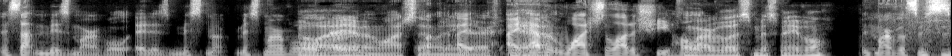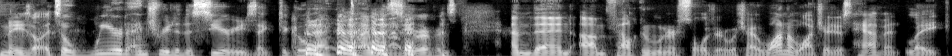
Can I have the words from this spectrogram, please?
it's not Ms. Marvel. It is Miss Mar- Miss Marvel. Oh, I or- haven't watched that one either. I Yeah. haven't watched a lot of She-Hulk. Marvelous Miss Mavel. Marvelous Mrs. Maisel. It's a weird entry to the series, like to go back in time with zero reference, and then um Falcon Winter Soldier, which I want to watch, I just haven't. Like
